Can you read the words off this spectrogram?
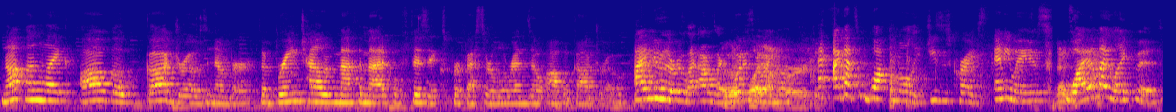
Not unlike Avogadro's number, the brainchild of mathematical physics professor Lorenzo Avogadro. I knew there was like, I was like, what is going on words. I, I got some guacamole, Jesus Christ. Anyways, That's why am I like this?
